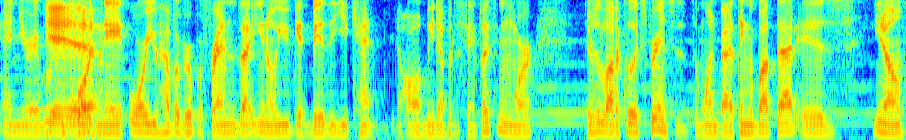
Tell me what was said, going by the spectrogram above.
And you're able Yeah, to coordinate, or you have a group of friends that you know you get busy, you can't all meet up at the same place anymore. There's a lot of cool experiences. The one bad thing about that is, you know,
